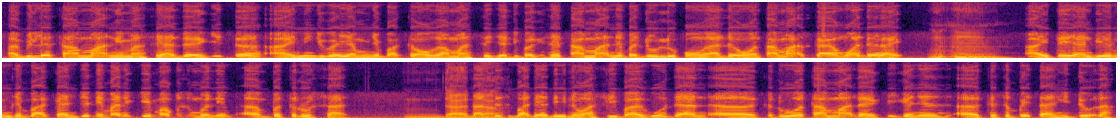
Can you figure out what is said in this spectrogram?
Uh, bila tamak ni masih ada kita, uh, ini juga yang menyebabkan orang masih. Jadi bagi saya tamak ni pada dulu pun orang ada orang tamak, sekarang pun ada right. Uh, itu yang dia menyebabkan jenis money game apa semua ni uh, berterusan. Hmm. Dan Satu uh, sebab dia ada inovasi baru dan uh, kedua tamak dan ketiganya uh, kesempitan hidup lah.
